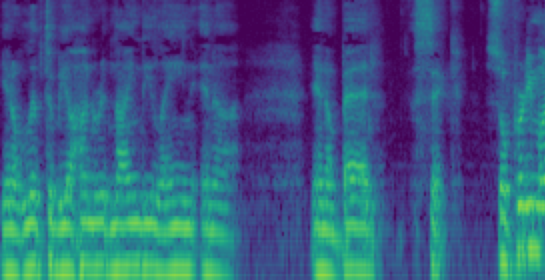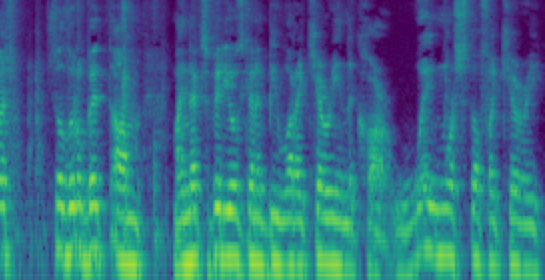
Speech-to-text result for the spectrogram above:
you know, live to be 190 laying in a in a bed sick. So pretty much it's a little bit um my next video is going to be what I carry in the car. Way more stuff I carry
